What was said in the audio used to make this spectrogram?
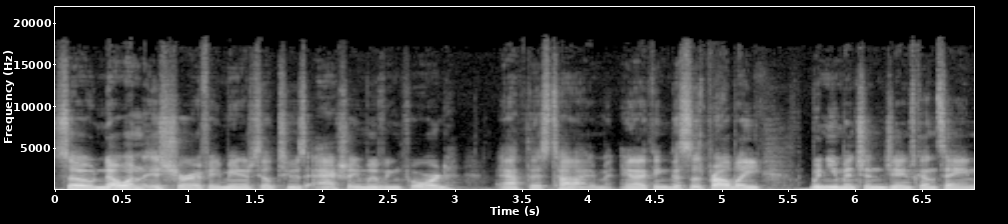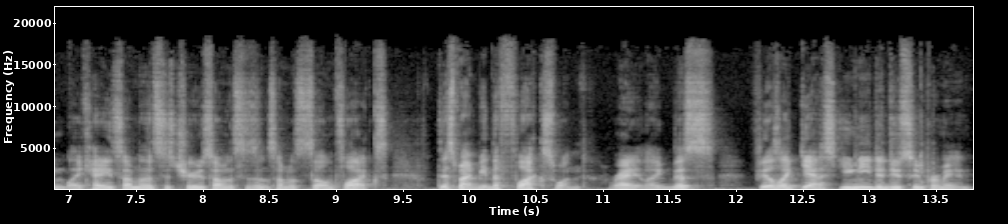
So no one is sure if a Man of Steel 2 is actually moving forward at this time. And I think this is probably when you mentioned James Gunn saying, like, hey, some of this is true, some of this isn't, some of it's still in flux. This might be the flux one, right? Like, this feels like, yes, you need to do Superman.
